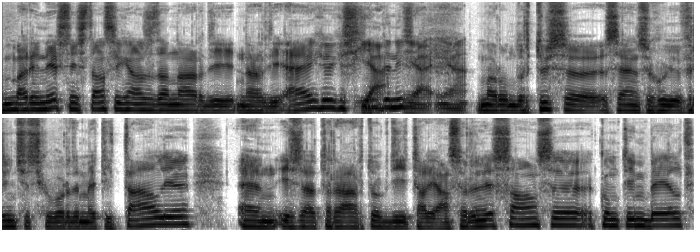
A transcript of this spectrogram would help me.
maar in eerste instantie gaan ze dan naar die, naar die eigen geschiedenis. Ja, ja, Maar ondertussen zijn ze goede vriendjes geworden met Italië. En is uiteraard ook die Italiaanse renaissance komt in beeld.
